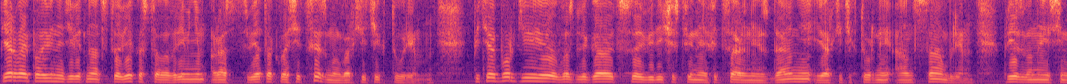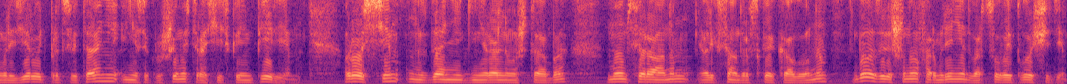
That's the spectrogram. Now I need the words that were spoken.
Первая половина XIX века стала временем расцвета классицизма в архитектуре. В Петербурге воздвигаются величественные официальные здания и архитектурные ансамбли, призванные символизировать процветание и несокрушимость Российской империи. Росси, здание Генерального штаба, Монферраном, Александровская колонна, было завершено оформление Дворцовой площади.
